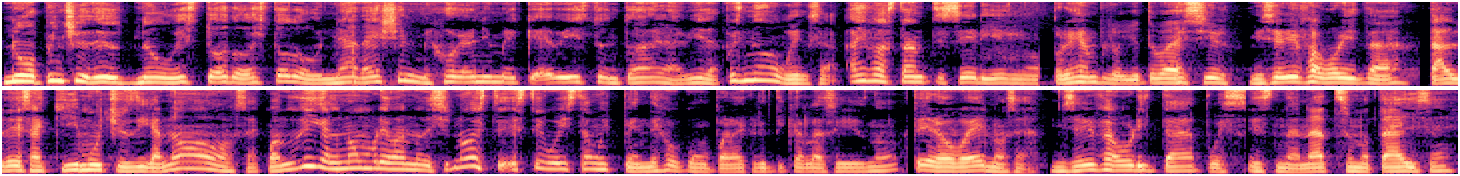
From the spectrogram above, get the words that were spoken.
no, pinche Death Note, es todo, es todo, nada, es el mejor anime que he visto en toda la vida. Pues no, güey, o sea, hay bastantes series, ¿no? Por ejemplo, yo te voy a decir, mi serie favorita, tal vez aquí muchos digan, no, o sea, cuando diga el nombre van a decir, no, este, este güey está muy pendejo como para criticar las series, ¿no? Pero bueno, o sea, mi serie favorita, pues, es Nanatsu no Taise,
